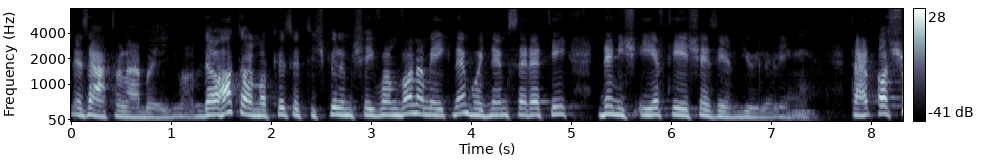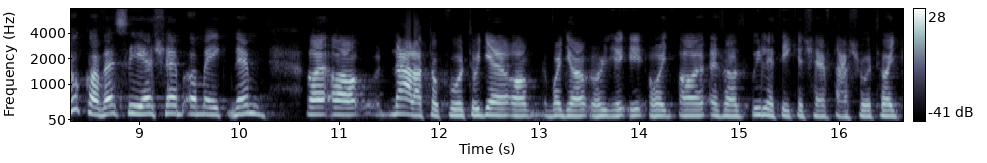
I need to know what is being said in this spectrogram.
Ez általában így van. De a hatalmak között is különbség van. Van, amelyik nem, hogy nem szereti, nem is érti, és ezért gyűlöli. Hmm. Tehát az sokkal veszélyesebb, amelyik nem a, a, nálatok volt ugye, a, vagy a, hogy, hogy a, ez az illetékes elvtárs volt, hogy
